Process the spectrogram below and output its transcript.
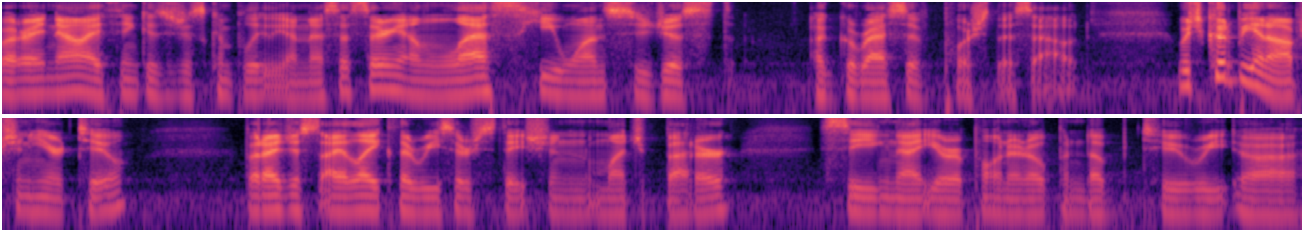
But right now, I think it's just completely unnecessary unless he wants to just aggressive push this out, which could be an option here too. But I just I like the research station much better, seeing that your opponent opened up two re, uh,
